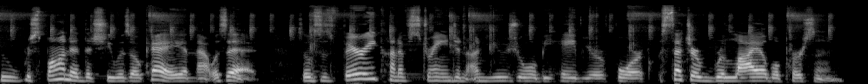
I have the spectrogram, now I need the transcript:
who responded that she was okay, and that was it. So this is very kind of strange and unusual behavior for such a reliable person.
